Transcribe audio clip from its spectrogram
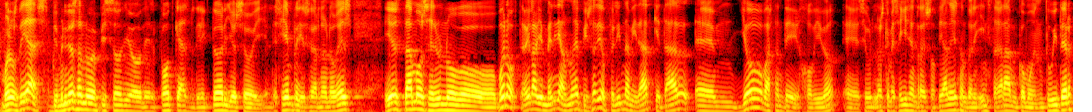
Buenos días, bienvenidos a un nuevo episodio del podcast del director. Yo soy el de siempre, yo soy Hernán Nogués y estamos en un nuevo. Bueno, te doy la bienvenida a un nuevo episodio. Feliz Navidad, ¿qué tal? Em, yo bastante jodido. Eh, los que me seguís en redes sociales, tanto en Instagram como en Twitter,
